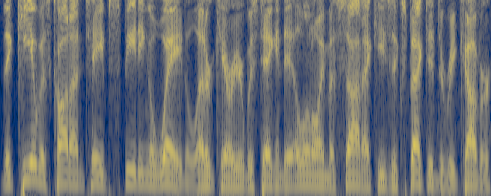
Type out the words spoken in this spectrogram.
The Kia was caught on tape speeding away. The letter carrier was taken to Illinois Masonic. He's expected to recover.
